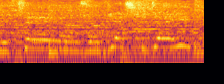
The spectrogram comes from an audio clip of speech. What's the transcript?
Fairy tales of yesterday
